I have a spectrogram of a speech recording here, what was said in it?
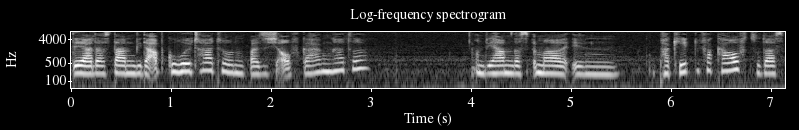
der das dann wieder abgeholt hatte und bei sich aufgehangen hatte. Und wir haben das immer in Paketen verkauft, sodass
